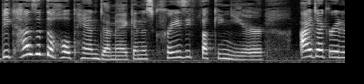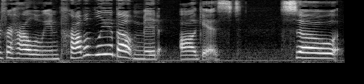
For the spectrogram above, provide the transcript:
because of the whole pandemic and this crazy fucking year, I decorated for Halloween probably about mid August. So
